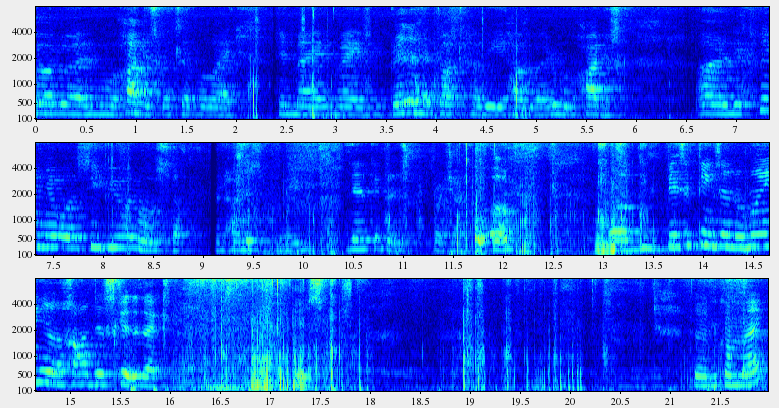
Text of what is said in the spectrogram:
how to uh, remove hard disk except for my, and my, my brother had taught me how to uh, remove hard disk. And explained me about the CPU and all this stuff. And hard disk is very delicate and for child. So, um, uh, basic things in removing a hard disk is like this. So it'll come like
